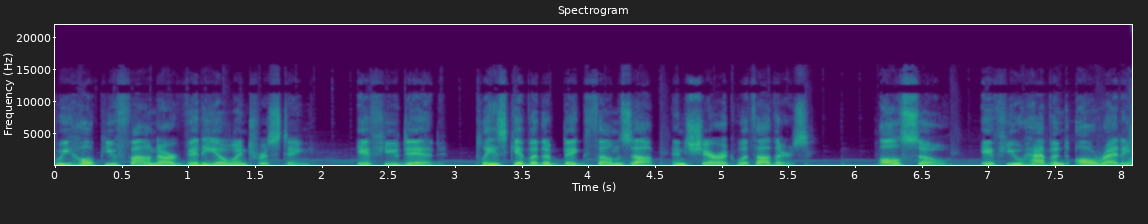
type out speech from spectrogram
We hope you found our video interesting. If you did, please give it a big thumbs up and share it with others. Also, if you haven't already,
